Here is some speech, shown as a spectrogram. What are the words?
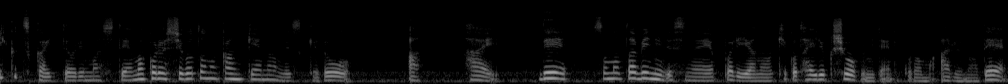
いくつか行っておりましてまあこれは仕事の関係なんですけどあはい。でその度にですねやっぱりあの結構体力勝負みたいなところもあるので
